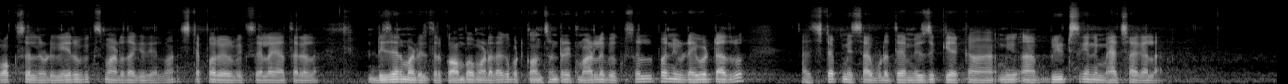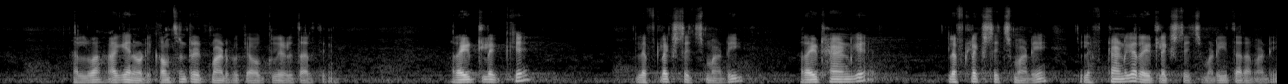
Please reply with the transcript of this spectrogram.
ಬಾಕ್ಸಲ್ಲಿ ನೋಡಿ, ಏರೋಬಿಕ್ಸ್ ಮಾಡೋದಾಗಿದೆಯಲ್ವ? ಸ್ಟೆಪ್ಪರ್ ಏರೋಬಿಕ್ಸ್ ಎಲ್ಲ ಯಾವ ಥರ ಎಲ್ಲ ಡಿಸೈನ್ ಮಾಡಿರ್ತಾರೆ, ಕಾಂಬೋ ಮಾಡಿದಾಗ, ಬಟ್ ಕಾನ್ಸಂಟ್ರೇಟ್ ಮಾಡಲೇಬೇಕು. ಸ್ವಲ್ಪ ನೀವು ಡೈವರ್ಟ್ ಆದರೂ ಅದು ಸ್ಟೆಪ್ ಮಿಸ್ ಆಗಿಬಿಡುತ್ತೆ ಮ್ಯೂಸಿಕ್ಗೆ ಕಾ ಆ ಬೀಟ್ಸ್ಗೆ ನೀವು ಮ್ಯಾಚ್ ಆಗೋಲ್ಲ. ಅಲ್ವಾ? ಹಾಗೆ ನೋಡಿ, ಕಾನ್ಸಂಟ್ರೇಟ್ ಮಾಡಬೇಕು ಯಾವಾಗಲೂ ಹೇಳ್ತಾ ಇರ್ತೀನಿ. ರೈಟ್ ಲೆಗ್ಗೆ, ಲೆಫ್ಟ್ ಲೆಗ್ ಸ್ಟ್ರೆಚ್ ಮಾಡಿ, ರೈಟ್ ಹ್ಯಾಂಡ್ಗೆ ಲೆಫ್ಟ್ ಲೆಗ್ ಸ್ಟಿಚ್ ಮಾಡಿ ಲೆಫ್ಟ್ ಹ್ಯಾಂಡ್ಗೆ ರೈಟ್ ಲೆಗ್ ಸ್ಟಿಚ್ ಮಾಡಿ, ಈ ಥರ ಮಾಡಿ.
